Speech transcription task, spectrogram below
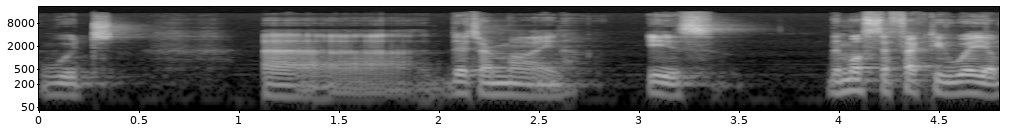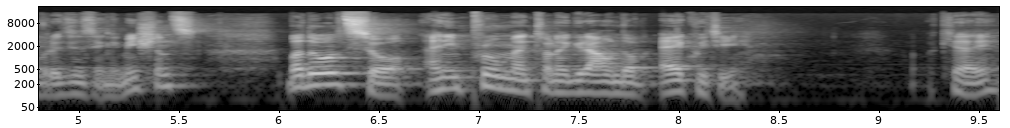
would uh, determine is the most effective way of reducing emissions, but also an improvement on the ground of equity. Okay.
